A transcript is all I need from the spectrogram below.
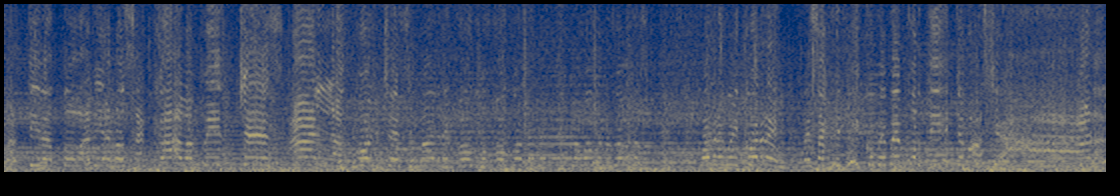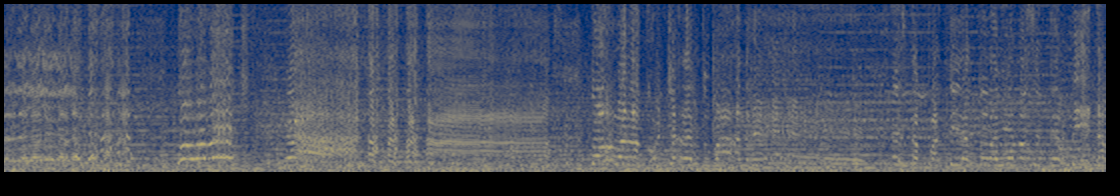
Partida todavía no se acaba, bitches. ¡A la concha de su madre! ¡Ojo, ojo! ¡No, no, no, no! ¡Vámonos, vámonos! ¡Corre, güey, corre! ¡Me sacrifico, bebé, por ti! ¡Demasiado! ¡Toma, bitch! ¡Toma la concha de tu madre! ¡Esta partida todavía no se termina,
